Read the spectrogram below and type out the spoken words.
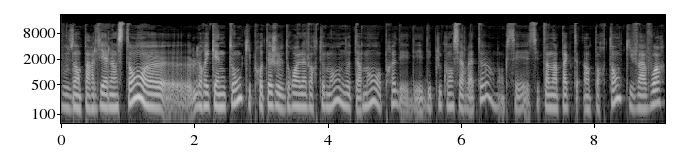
vous en parliez à l'instant, euh, le Requenton qui protège le droit à l'avortement, notamment auprès des, plus conservateurs. Donc c'est un impact important qui va avoir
